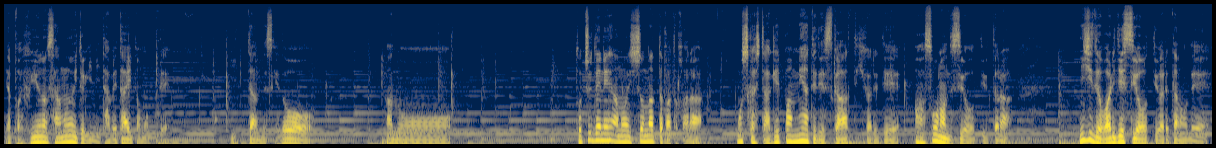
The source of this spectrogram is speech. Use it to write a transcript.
やっぱ冬の寒い時に食べたいと思って行ったんですけどあのー、途中でねあの一緒になった方から「もしかして揚げパン目当てですか?」って聞かれて「ああそうなんですよ」って言ったら「2時で終わりですよ」って言われたので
